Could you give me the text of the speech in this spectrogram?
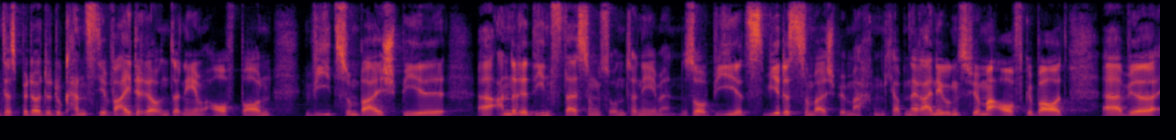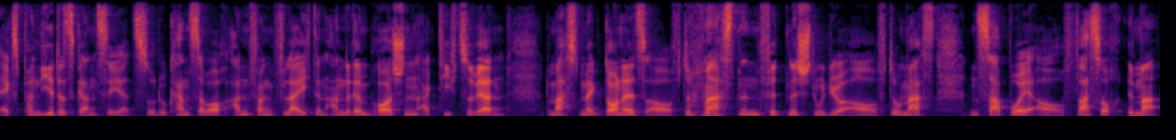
Das bedeutet, du kannst dir weitere Unternehmen aufbauen, wie zum Beispiel äh, andere Dienstleistungsunternehmen. So wie jetzt wir das zum Beispiel machen. Ich habe eine Reinigungsfirma aufgebaut, äh, wir expandieren das Ganze jetzt. So, du kannst aber auch anfangen, vielleicht in anderen Branchen aktiv zu werden. Du machst McDonalds auf, du machst ein Fitnessstudio auf, du machst ein Subway auf, was auch immer.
